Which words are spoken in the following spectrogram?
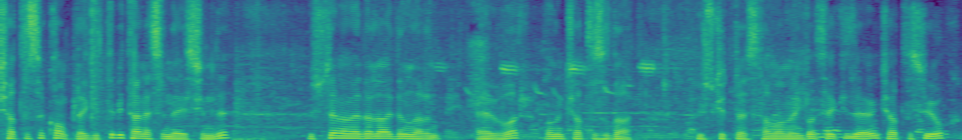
çatısı komple gitti. Bir tanesindeyiz şimdi. Üstte Mehmet Ali Aydınlar'ın ev var. Onun çatısı da üst kütlesi tamamen gitti. 8 evin çatısı yok.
